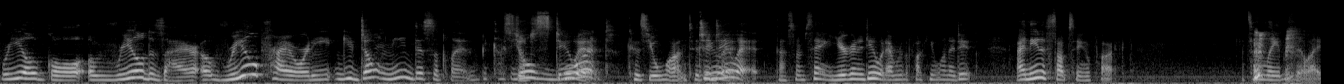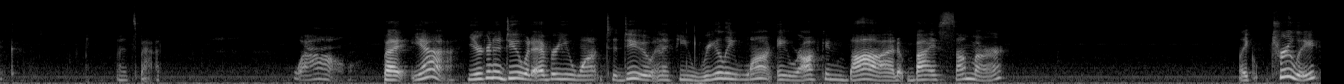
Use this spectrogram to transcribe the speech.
real goal, a real desire, a real priority, you don't need discipline because You'll you'll just do it because you'll want to, to do, do it. it. That's what I'm saying. You're gonna do whatever the fuck you want to do. I need to stop saying fuck. It's like, It's bad. Wow. But yeah, you're gonna do whatever you want to do, and if you really want a rockin' bod by summer, like truly,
